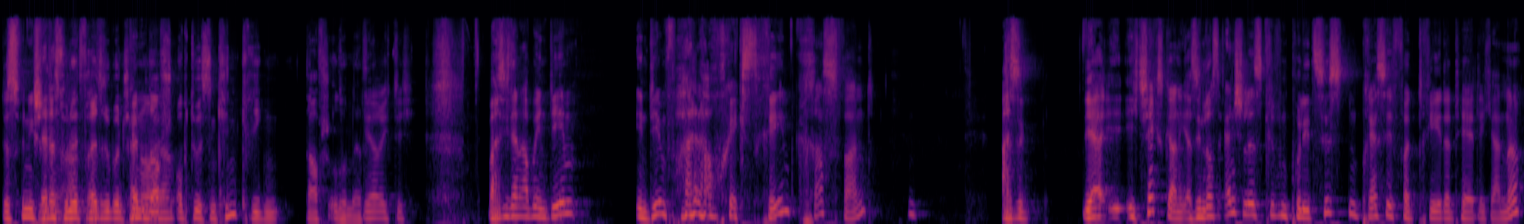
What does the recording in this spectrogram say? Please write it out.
Das finde ich Ja, schon. dass du nicht frei darüber entscheiden Genau, darfst, ja. ob du jetzt ein Kind kriegen darfst oder nicht. Ja, richtig. Was ich dann aber in dem, in dem Fall auch extrem krass fand, also, ja, ich ich check's gar nicht. Also in Los Angeles griffen Polizisten Pressevertreter tätlich an, ne?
